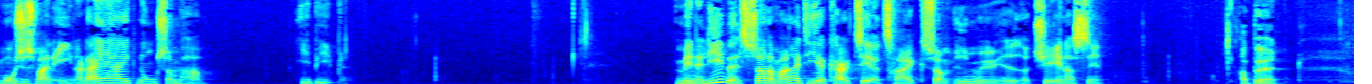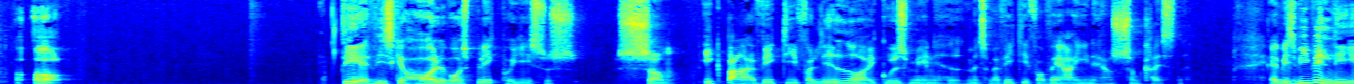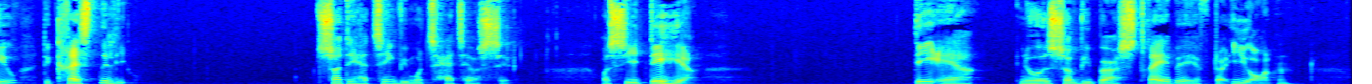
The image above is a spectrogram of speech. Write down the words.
Moses var en en, og der er ikke nogen som ham i Bibelen. Men alligevel så er der mange af de her karaktertræk, som ydmyghed og tjener sind og bøn. Og det, at vi skal holde vores blik på Jesus, som ikke bare er vigtige for ledere i Guds menighed, men som er vigtige for hver en af os som kristne. At hvis vi vil leve det kristne liv, så er det her ting, vi må tage til os selv og sige, det her, det er noget, som vi bør stræbe efter i ånden,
